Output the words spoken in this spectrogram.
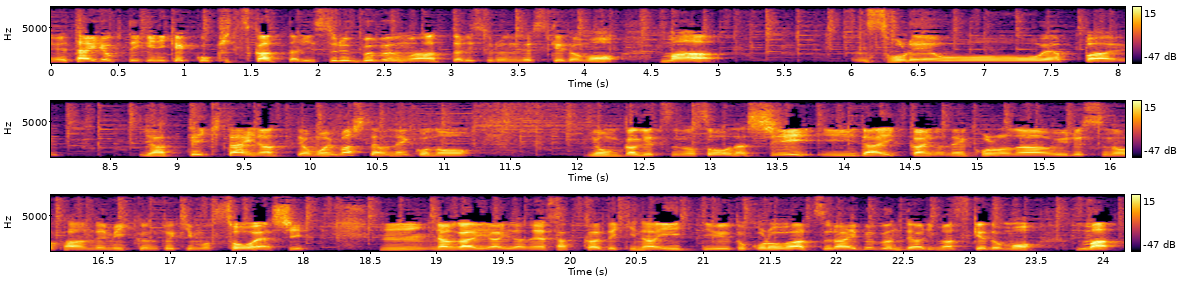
え、体力的に結構きつかったりする部分はあったりするんですけども、まあ、それをやっぱやっていきたいなって思いましたよねこの4ヶ月のそうだし第1回のねコロナウイルスのパンデミックの時もそうやしうん、長い間ね、サッカーできないっていうところは辛い部分でありますけども、ま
